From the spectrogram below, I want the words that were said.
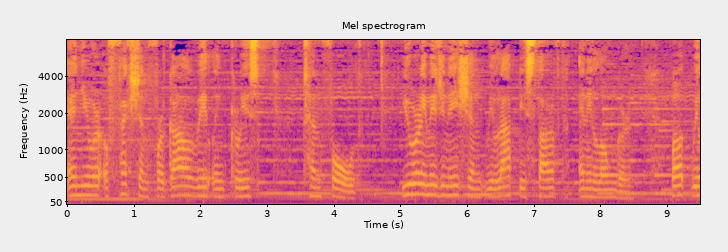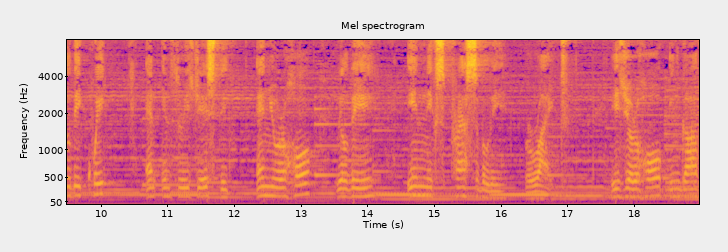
and your affection for God will increase tenfold. Your imagination will not be starved any longer, but will be quick and enthusiastic and your hope will be inexpressibly right. Is your hope in God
